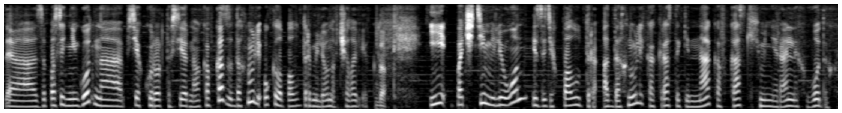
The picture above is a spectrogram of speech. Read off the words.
э, за последний год на всех курортах Северного Кавказа отдохнули около полутора миллионов человек. Да. И почти миллион из этих полутора отдохнули как раз-таки на кавказских минеральных водах.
